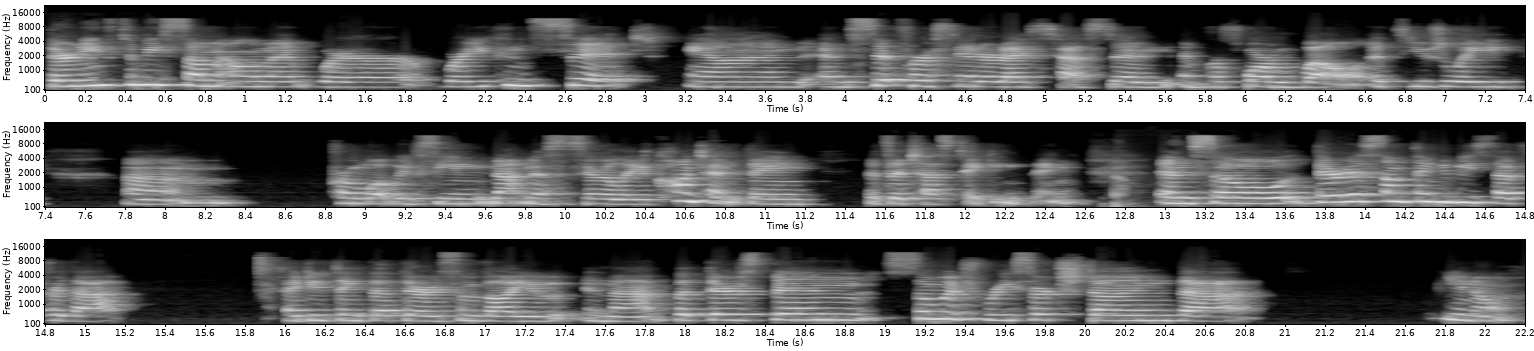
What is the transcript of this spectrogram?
there needs to be some element where where you can sit and and sit for a standardized test and, and perform well. It's usually um, from what we've seen not necessarily a content thing it's a test taking thing. And so there is something to be said for that I do think that there is some value in that. But there's been so much research done that, you know,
